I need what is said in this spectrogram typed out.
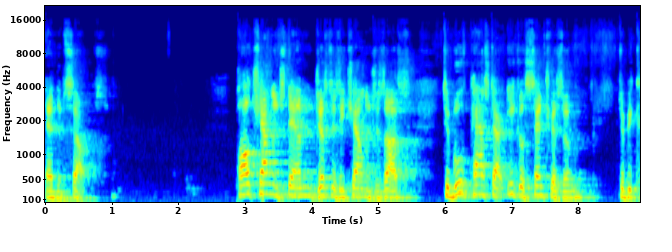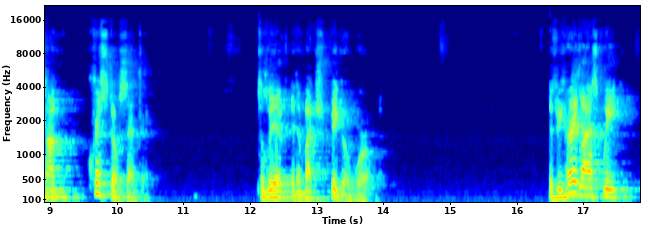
and themselves. Paul challenged them, just as he challenges us, to move past our egocentrism to become Christocentric, to live in a much bigger world. As we heard last week,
